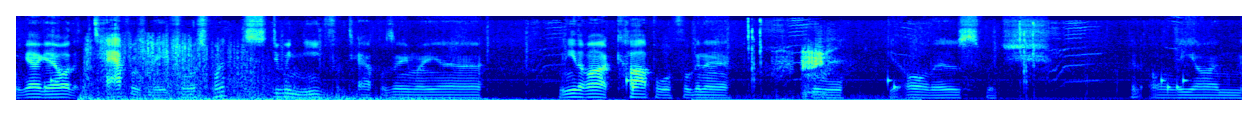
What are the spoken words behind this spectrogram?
We gotta get all the tapples made first. What do we need for tapples anyway? Uh, we need a lot of copper if we're gonna go get all those, which put all the on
